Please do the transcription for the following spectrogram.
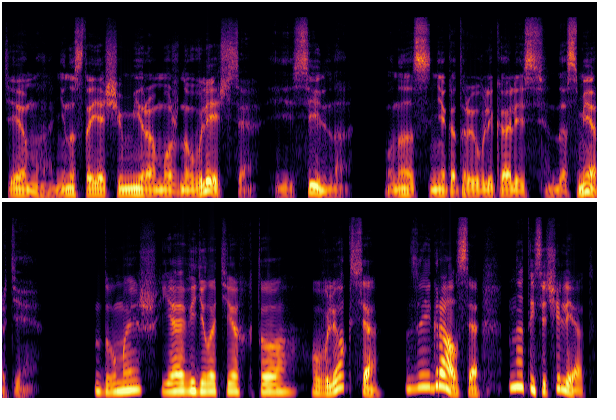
тем ненастоящим миром можно увлечься, и сильно. У нас некоторые увлекались до смерти. Думаешь, я видела тех, кто увлекся, заигрался на тысячи лет?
